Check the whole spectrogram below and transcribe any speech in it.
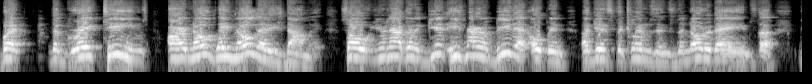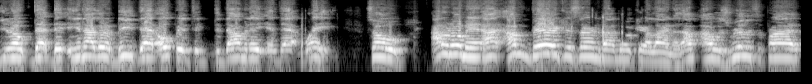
but the great teams are no, they know that he's dominant. So you're not going to get he's not going to be that open against the Clemsons, the Notre Dames, the you know that, that you're not going to be that open to, to dominate in that way. So I don't know, man. I, I'm very concerned about North Carolina. I, I was really surprised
